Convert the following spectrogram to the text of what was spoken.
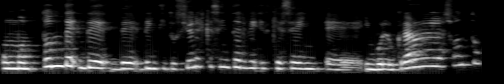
un montón de, de, de, instituciones que se, que se eh, involucraron en el asunto,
